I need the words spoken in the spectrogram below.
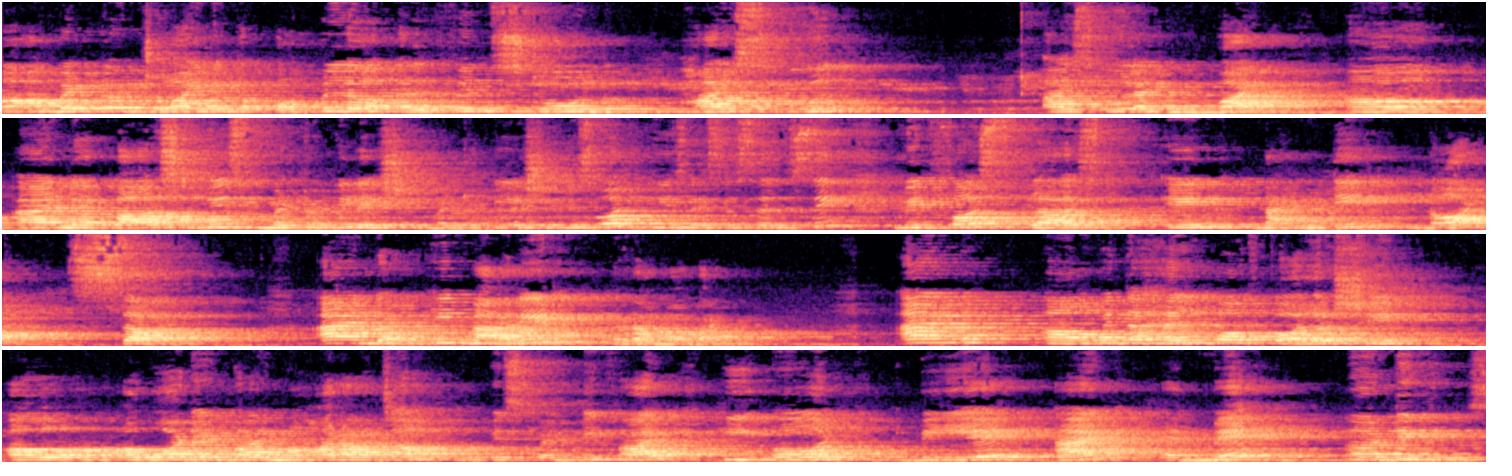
uh, Ambedkar joined the popular Elphinstone High School, High School at Mumbai, uh, and uh, passed his matriculation. Matriculation is what? His SSLC with first class in 1907. And uh, he married Ramabai. And uh, with the help of scholarship uh, awarded by Maharaja, rupees 25, he earned BA and MA uh, degrees.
